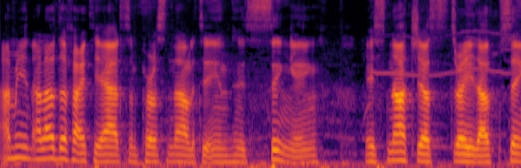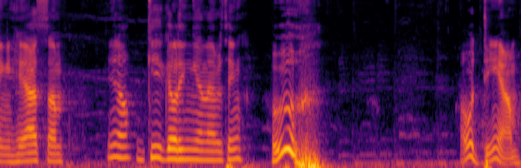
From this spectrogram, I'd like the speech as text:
I mean, I love the fact he adds some personality in his singing. It's not just straight up singing, he has some, you know, giggling and everything. Ooh! Oh, damn.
